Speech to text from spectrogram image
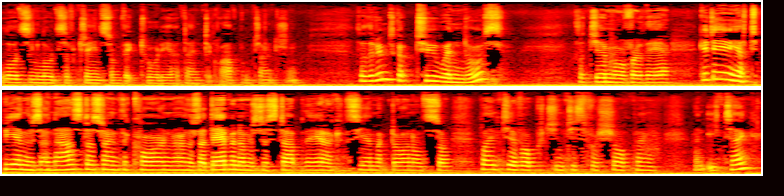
Loads and loads of trains from Victoria down to Clapham Junction. So the room's got two windows. There's a gym over there. Good area to be in. There's a Asda's round the corner. There's a Debenhams just up there. I can see a McDonald's. So plenty of opportunities for shopping and eating.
